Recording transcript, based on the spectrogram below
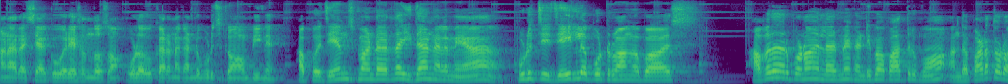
ஆனால் ரஷ்யாவுக்கு ஒரே சந்தோஷம் உளவுக்காரனை கண்டுபிடிச்சிட்டோம் அப்படின்னு. அப்போ ஜேம்ஸ் பாண்டார் தான் இதான் நிலமையா? பிடிச்சி ஜெயிலில் போட்டுருவாங்க பாஸ் அவதார் படம் எல்லாருமே கண்டிப்பாக பார்த்துருப்போம். அந்த படத்தோட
